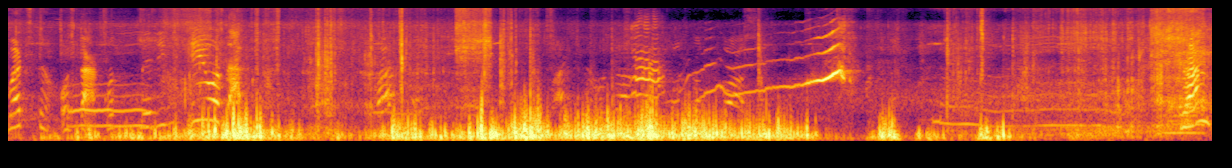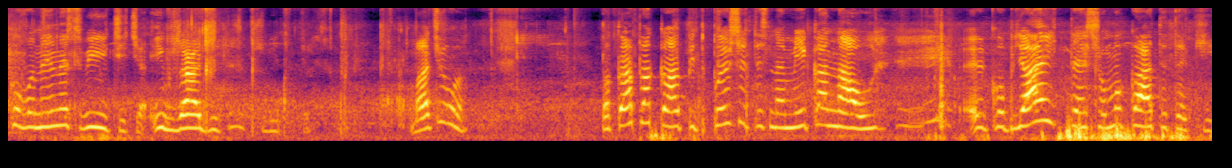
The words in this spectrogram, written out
Бачите, отак от і отак. Зранку вони не світяться і взаді світяться. Бачили? Пока-пока. Підписуйтесь на мій канал. Е, Купляйте самокати такі,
